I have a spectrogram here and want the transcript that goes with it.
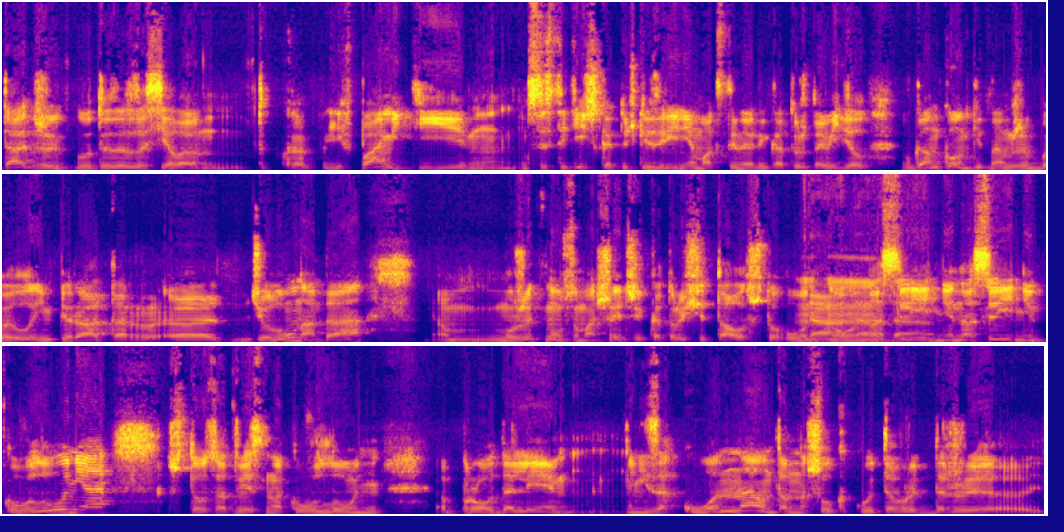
также вот это засело как и в память, и с эстетической точки зрения, Макс, ты наверняка тоже это видел, в Гонконге там же был император э, Джулуна, да, мужик, ну, сумасшедший, который считал, что он да, ну, да, наследник, да. наследник Кувлуня, что, соответственно, Кувлунь продали незаконно, он там нашел какую-то вроде даже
